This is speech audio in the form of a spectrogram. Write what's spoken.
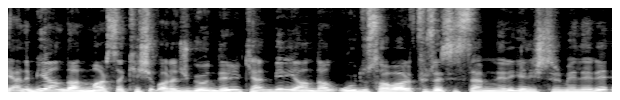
Yani bir yandan Mars'a keşif aracı gönderirken bir yandan uydu savar füze sistemleri geliştirmeleri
